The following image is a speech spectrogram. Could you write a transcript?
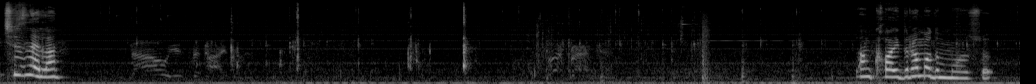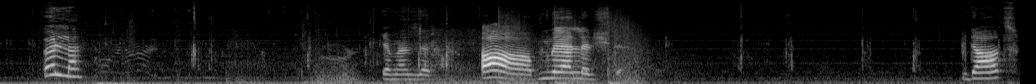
300 ne lan? Lan kaydıramadım mouse'u. Öl lan. Yemezler. Aa bunu yerler işte. Bir daha at.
